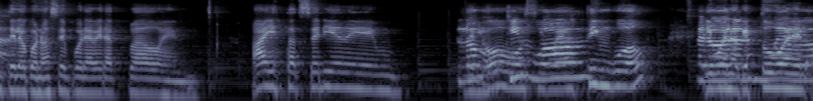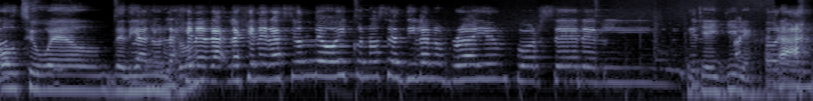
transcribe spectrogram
gente lo conoce por haber actuado en. Ay, esta serie de, de Lobo, lobos Teen weas, Wolf, Teen Wolf. Y bueno, que estuvo en el All Too Well de 10 Claro, la, minutos. genera- la generación de hoy conoce a Dylan O'Brien por ser el, el Jay actor Ah.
